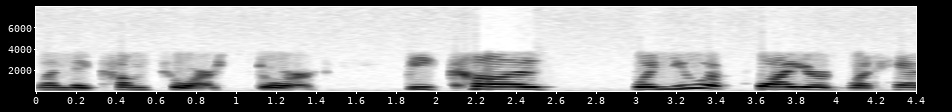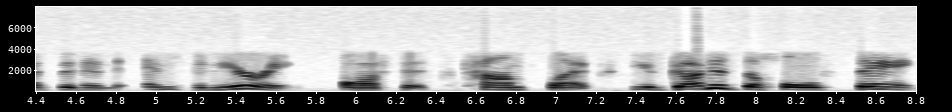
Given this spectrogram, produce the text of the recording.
when they come to our store because when you acquired what had been an engineering office complex, you gutted the whole thing.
